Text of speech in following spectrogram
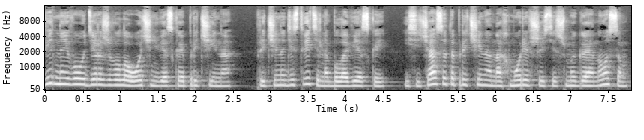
Видно, его удерживала очень веская причина. Причина действительно была веской, и сейчас эта причина, нахмурившись и шмыгая носом,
